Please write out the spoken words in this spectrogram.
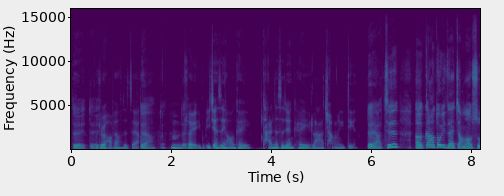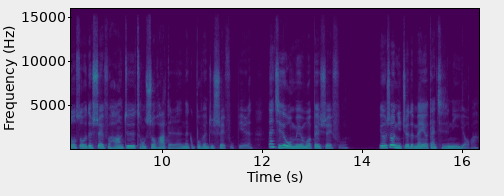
对对，我觉得好像是这样。对啊，对，嗯，所以一件事情好像可以谈的时间可以拉长一点。对啊，其实呃，刚刚都一直在讲到说，所谓的说服，好像就是从说话的人那个部分去说服别人。但其实我们有没有被说服？有的时候你觉得没有，但其实你有啊。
